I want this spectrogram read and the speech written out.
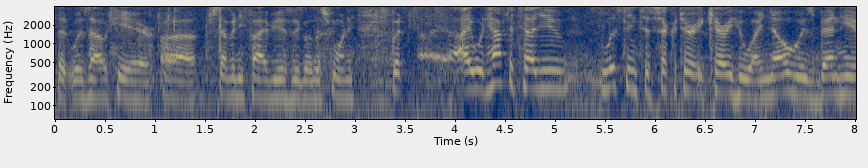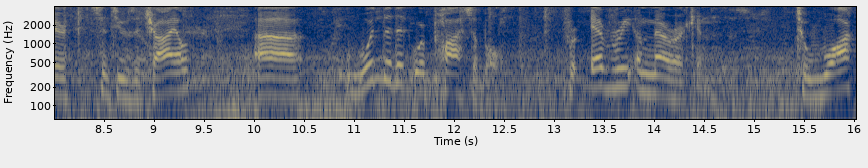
that was out here uh, 75 years ago this morning. But I would have to tell you, listening to Secretary Kerry, who I know, who has been here since he was a child, uh, would that it were possible for every American to walk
